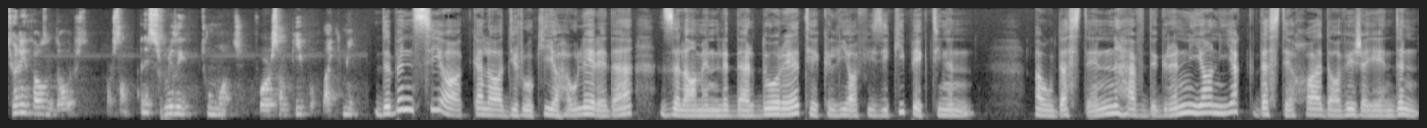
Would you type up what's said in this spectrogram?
$20,000 or something, and it's really too much for some people like me. دبن سیا کلا دیروکی هولیر ده زلامن لدر دور تکلیا فیزیکی پیکتینن. او دستن هف دگرن یان یک دست خواه داویجه یندن.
